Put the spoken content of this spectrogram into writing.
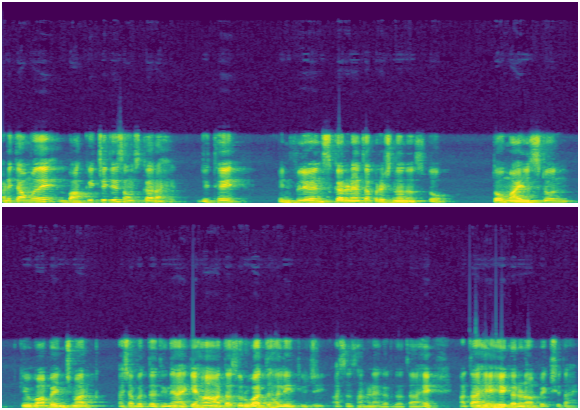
आणि त्यामुळे बाकीचे जे संस्कार आहेत जिथे इन्फ्लुएन्स करण्याचा प्रश्न नसतो तो माइलस्टोन किंवा बेंचमार्क अशा पद्धतीने आहे की हा आता सुरुवात झाली तुझी असं सांगण्याकरताच आहे. आता हे हे करणं अपेक्षित आहे.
